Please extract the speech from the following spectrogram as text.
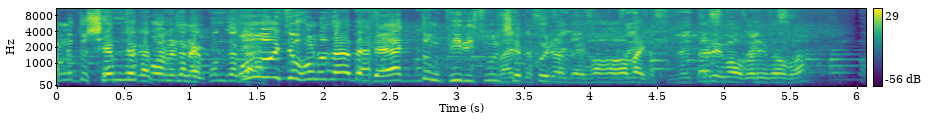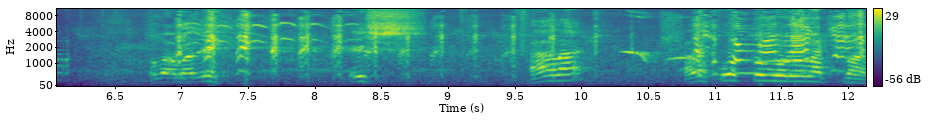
আপনি তো শেপ করেন না? ওই যে ওখানে দেয় একদম ফ্রি চুল শেপ করে দেয়। হ্যাঁ ভাই। আরে বাবা রে বাবা। ও বাবা রে ইস। আলা আলা কত বড় লাটপার।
